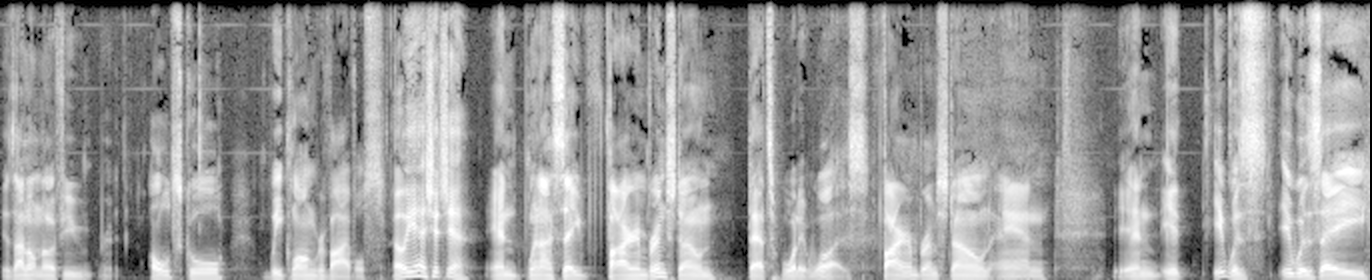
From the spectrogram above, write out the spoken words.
is I don't know if you old school week long revivals. Oh yeah, shit yeah. And when I say fire and brimstone, that's what it was. Fire and brimstone and and it it was it was a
